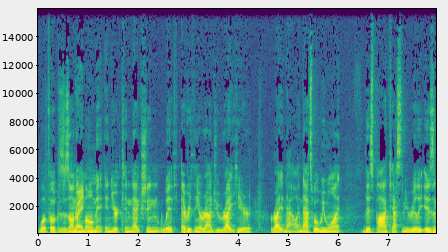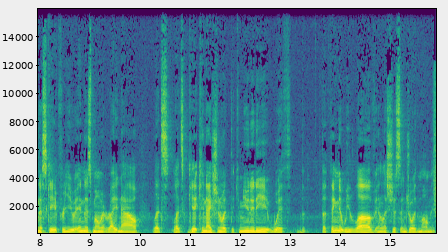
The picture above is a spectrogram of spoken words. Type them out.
what focuses on right. the moment and your connection with everything around you right here, right now. And that's what we want this podcast to be really is an escape for you in this moment right now. Let's let's get connection with the community, with the, the thing that we love, and let's just enjoy the moment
